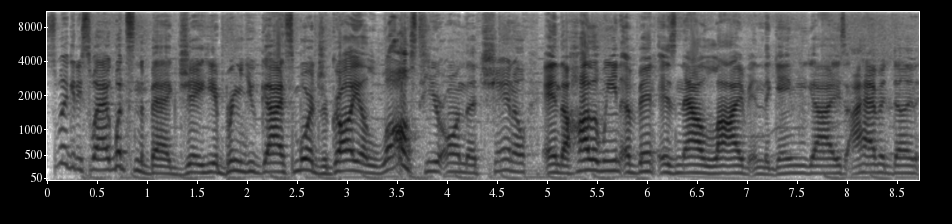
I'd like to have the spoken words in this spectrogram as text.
Swiggity swag, what's in the bag? Jay here, bringing you guys more Dragalia Lost here on the channel, and the Halloween event is now live in the game, you guys. I haven't done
